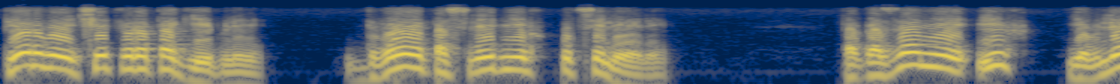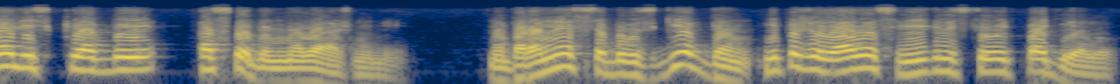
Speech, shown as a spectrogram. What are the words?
Первые четверо погибли, двое последних уцелели. Показания их являлись как бы особенно важными. Но баронесса Буксгевден не пожелала свидетельствовать по делу.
